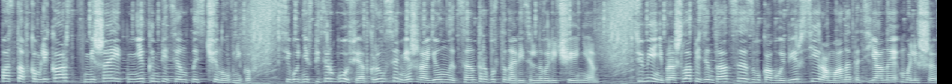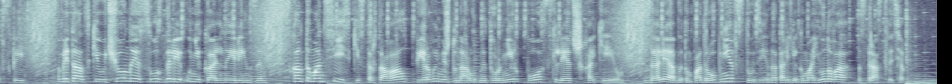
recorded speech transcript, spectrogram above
Поставкам лекарств мешает некомпетентность чиновников. Сегодня в Петергофе открылся межрайонный центр восстановительного лечения. В Тюмени прошла презентация звуковой версии романа Татьяны Малишевской. Британские ученые создали уникальные линзы. В Ханты-Мансийске стартовал первый международный турнир по следж-хоккею. Далее об этом подробнее в студии Наталья Гамаюнова. Здравствуйте. Здравствуйте.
